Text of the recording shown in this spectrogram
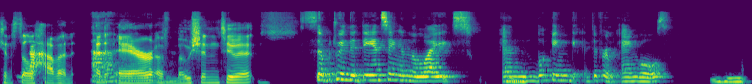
can still Yeah. have an an ah. air of motion to it. So between the dancing and the lights and looking at different angles. Mhm.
